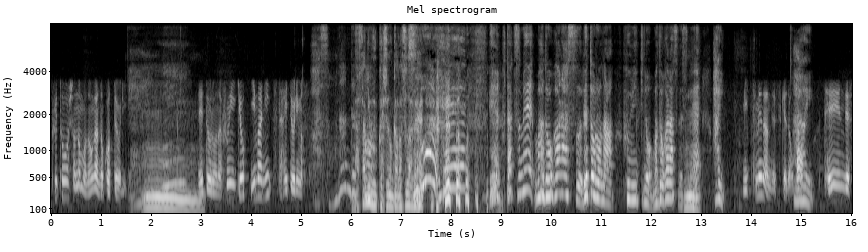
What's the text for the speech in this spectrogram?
築当初のものが残っており、レトロな雰囲気を今に伝えております。あ、そうなんですまさに昔のガラスだね。えー、二つ目窓ガラス、レトロな雰囲気の窓ガラスですね。うん、はい。三つ目なんですけども、はい、庭園です。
